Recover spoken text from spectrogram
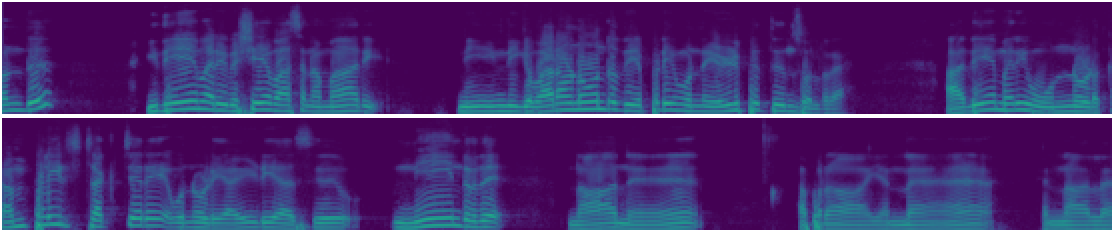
வந்து இதே மாதிரி விஷய வாசனை மாதிரி. நீ இன்னைக்கு வரணுன்றது எப்படி உன்னை எழுப்பித்துன்னு சொல்கிற அதே மாதிரி உன்னோட கம்ப்ளீட் ஸ்ட்ரக்சரே உன்னுடைய ஐடியாஸு நீன்றதே. நான் அப்புறம் என்ன என்னால்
